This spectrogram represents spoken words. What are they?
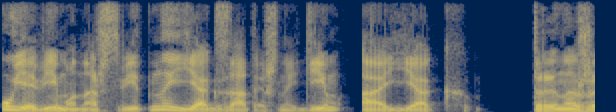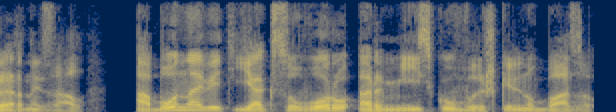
Уявімо наш світ не як затишний дім, а як тренажерний зал або навіть як сувору армійську вишкільну базу.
